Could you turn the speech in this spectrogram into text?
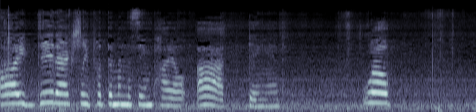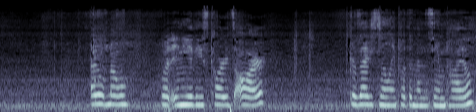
I did actually put them in the same pile. Ah, dang it. Well, I don't know what any of these cards are because I accidentally put them in the same pile.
